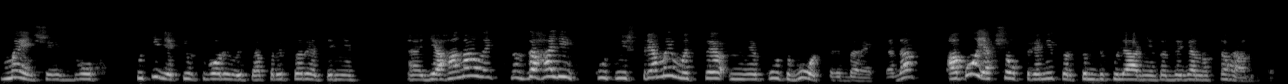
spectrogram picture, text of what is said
менший із двох кутів, які утворилися при перетині е, діагонали. Ну, взагалі, кут між прямими це кут гострий береться, да? Або якщо в прямі перпендикулярні до 90 градусів.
